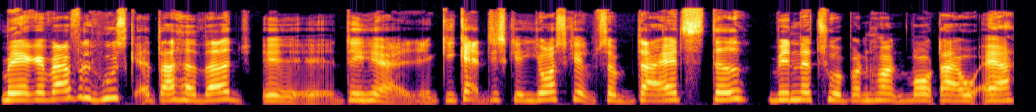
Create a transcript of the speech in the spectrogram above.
Men jeg kan i hvert fald huske, at der havde været øh, det her gigantiske jordskælv, som der er et sted ved Naturbornholm, hvor der jo er,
